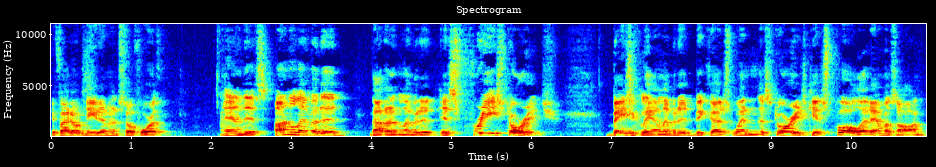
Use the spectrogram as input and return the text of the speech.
if I don't need them and so forth. And it's unlimited, not unlimited, it's free storage. Basically unlimited because when the storage gets full at Amazon,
